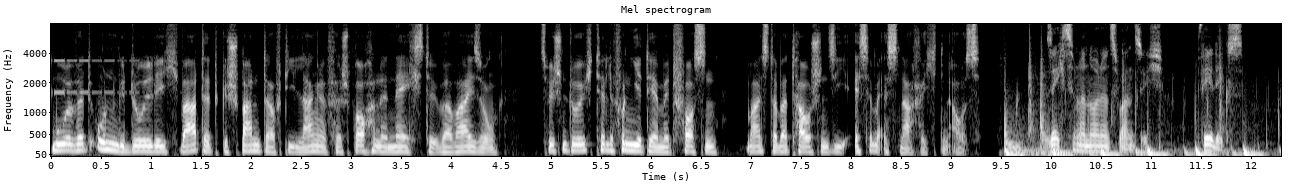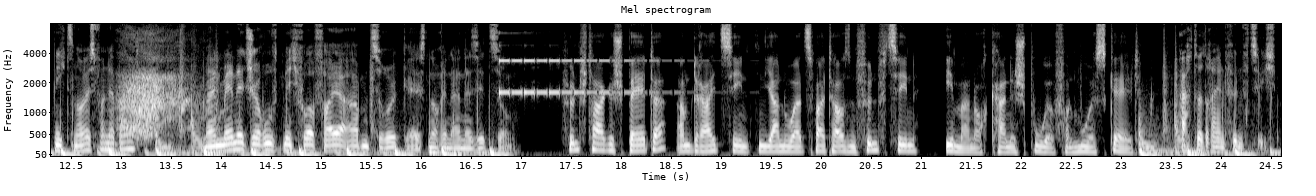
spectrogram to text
Moore wird ungeduldig, wartet gespannt auf die lange versprochene nächste Überweisung. Zwischendurch telefoniert er mit Vossen, meist aber tauschen sie SMS-Nachrichten aus. 16.29 Uhr. Felix, Nichts Neues von der Bank? Mein Manager ruft mich vor Feierabend zurück. Er ist noch in einer Sitzung. Fünf Tage später, am 13. Januar 2015, immer noch keine Spur von Moores Geld. 8.53 Uhr.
